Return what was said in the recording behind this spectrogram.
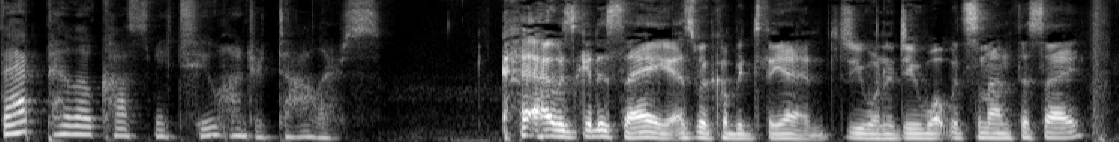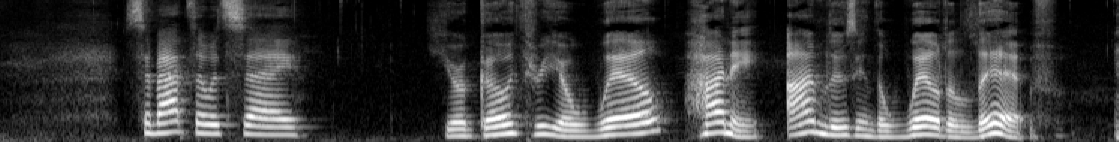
that pillow cost me two hundred dollars. I was gonna say, as we're coming to the end, do you want to do what would Samantha say? Samantha would say, "You're going through your will, honey. I'm losing the will to live."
